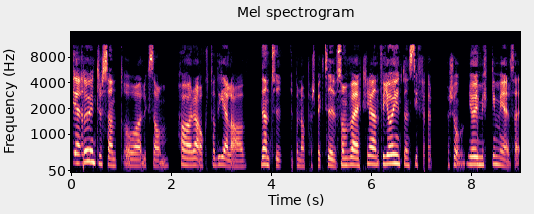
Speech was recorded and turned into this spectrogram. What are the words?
Det är ändå intressant att liksom höra och ta del av den typen av perspektiv som verkligen, för jag är ju inte en sifferperson, jag är mycket mer så här,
